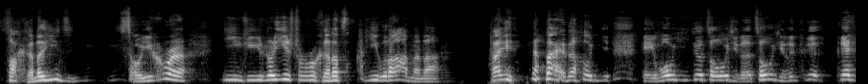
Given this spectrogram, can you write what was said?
咋搁那一一手一过一一说一梳，搁那擦屁股蛋子呢？他一赖的后衣，给毛衣就周起来，周起来，搁搁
